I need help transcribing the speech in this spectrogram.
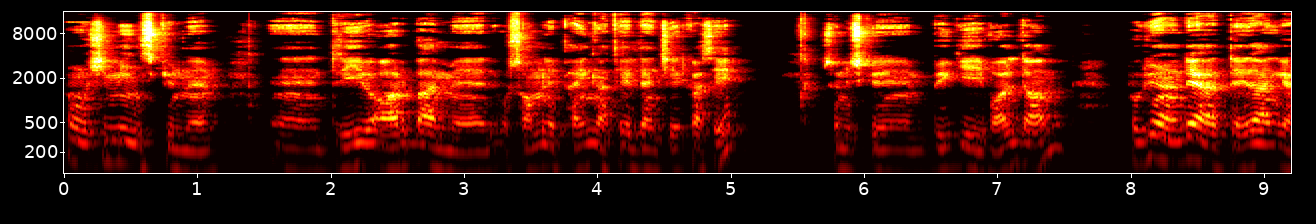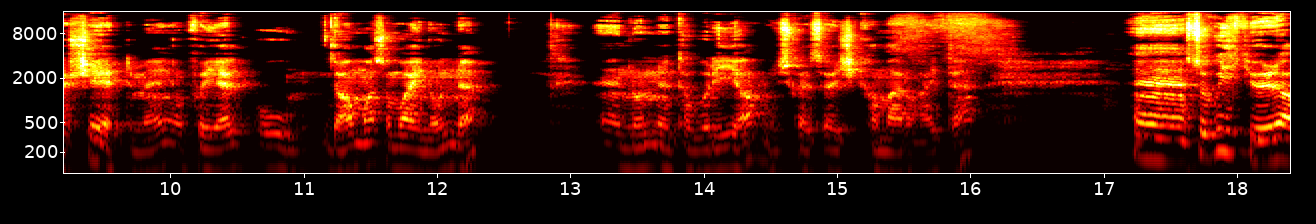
og ikke minst kunne eh, drive arbeid med å samle penger til den kirka si, som de skulle bygge i Valldalen. av det at jeg da engasjerte meg og få hjelp av dama som var ei nonne, nonne Tavoria, jeg husker ikke hva mer hun heter, Eh, så gikk jo da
